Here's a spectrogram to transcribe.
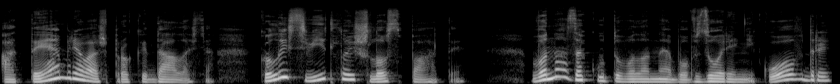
А темрява ж прокидалася, коли світло йшло спати. Вона закутувала небо в зоряні ковдри,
